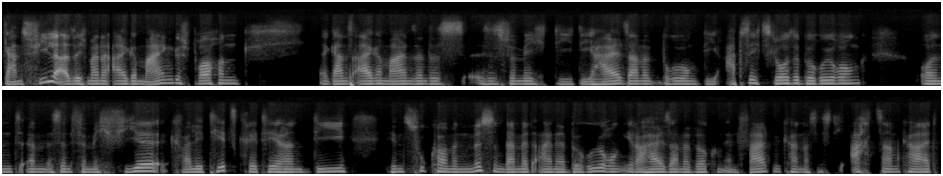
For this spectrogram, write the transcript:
ganz viele. Also ich meine, allgemein gesprochen, äh, ganz allgemein sind es, ist es für mich die, die heilsame Berührung, die absichtslose Berührung. Und ähm, es sind für mich vier Qualitätskriterien, die hinzukommen müssen, damit eine Berührung ihre heilsame Wirkung entfalten kann. Das ist die Achtsamkeit,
